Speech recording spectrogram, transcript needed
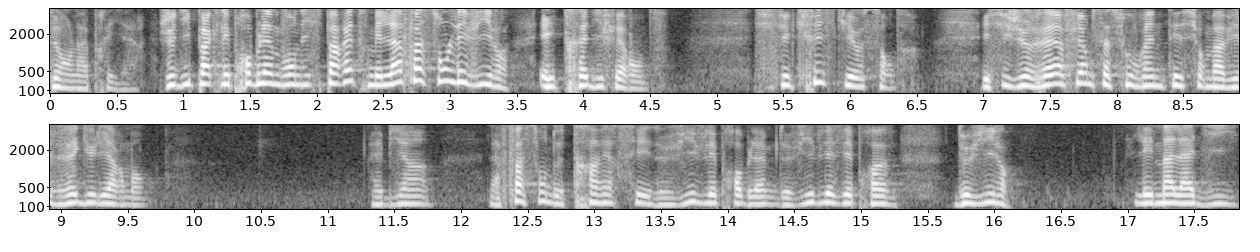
dans la prière. Je ne dis pas que les problèmes vont disparaître, mais la façon de les vivre est très différente. Si c'est Christ qui est au centre, et si je réaffirme sa souveraineté sur ma vie régulièrement, eh bien, la façon de traverser, de vivre les problèmes, de vivre les épreuves, de vivre les maladies,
